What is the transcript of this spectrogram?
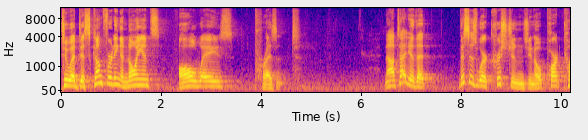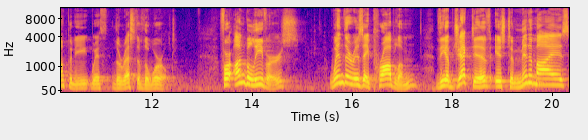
to a discomforting annoyance always present. Now I'll tell you that this is where Christians you know, part company with the rest of the world. For unbelievers, when there is a problem, the objective is to minimize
